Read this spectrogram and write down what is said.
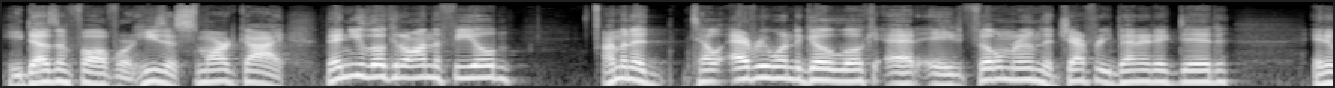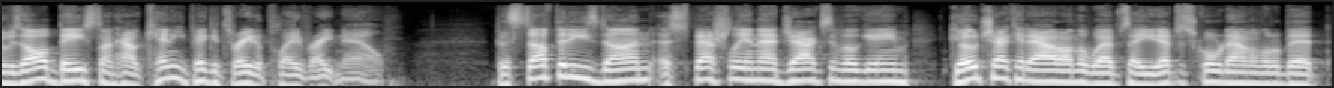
He doesn't fall for it. He's a smart guy. Then you look at on the field. I'm gonna tell everyone to go look at a film room that Jeffrey Benedict did, and it was all based on how Kenny Pickett's ready to play right now. The stuff that he's done, especially in that Jacksonville game, Go check it out on the website. You'd have to scroll down a little bit.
